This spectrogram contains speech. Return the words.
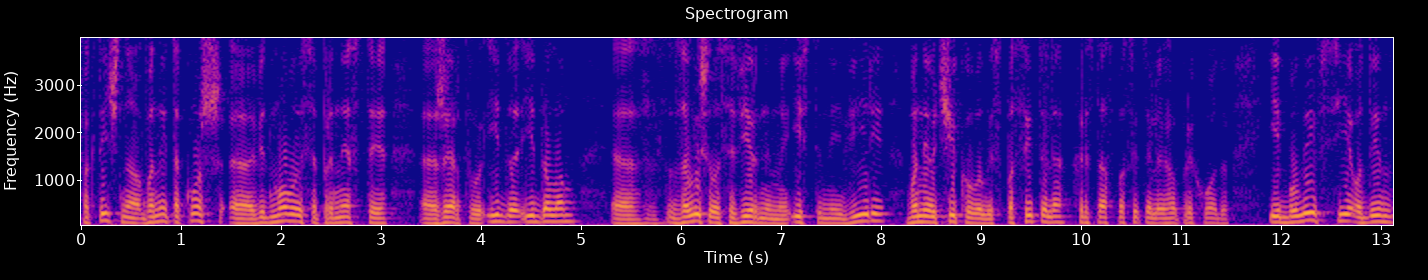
фактично вони також відмовилися принести жертву ідо- ідолам, залишилися вірними істинній вірі. Вони очікували Спасителя, Христа Спасителя Його приходу, і були всі один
